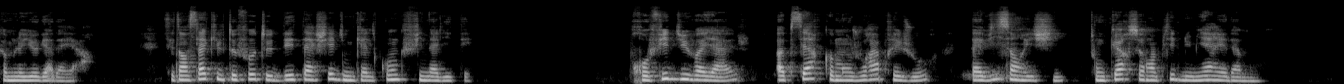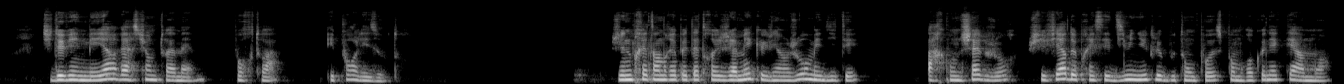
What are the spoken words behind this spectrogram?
comme le yoga d'ailleurs. C'est en cela qu'il te faut te détacher d'une quelconque finalité. Profite du voyage, observe comment jour après jour, ta vie s'enrichit, ton cœur se remplit de lumière et d'amour. Tu deviens une meilleure version de toi-même, pour toi et pour les autres. Je ne prétendrai peut-être jamais que j'ai un jour médité. Par contre, chaque jour, je suis fière de presser 10 minutes le bouton pause pour me reconnecter à moi,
